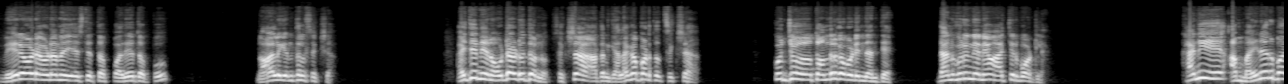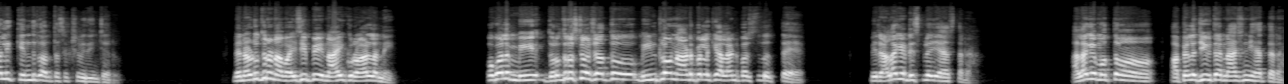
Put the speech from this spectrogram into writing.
వేరేవాడు ఎవడైనా చేస్తే తప్పు అదే తప్పు. నాలుగింతల శిక్ష. అయితే నేను ఒకటే అడుగుతాను శిక్ష అతనికి ఎలాగ పడుతుంది శిక్ష? కొంచెం తొందరగా పడింది అంతే. దాని గురించి నేనేం ఆశ్చర్యపోవట్లే. కానీ ఆ మైనర్ బాలికి ఎందుకు అంత శిక్ష విధించారు? నేను అడుగుతున్నాను నా వైసీపీ నాయకురాళ్ళని. ఒకవేళ మీ దురదృష్టవశాత్తు మీ ఇంట్లో ఉన్న ఆడపిల్లకి అలాంటి పరిస్థితి వస్తే మీరు అలాగే డిస్ప్లే చేస్తారా? అలాగే మొత్తం ఆ పిల్ల జీవితాన్ని నాశనం చేస్తారా?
